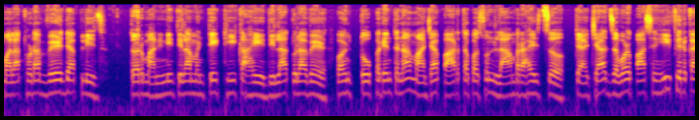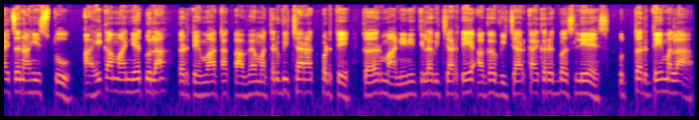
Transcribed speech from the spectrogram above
मला थोडा वेळ द्या प्लीज. तर मानिनी तिला म्हणते ठीक आहे दिला तुला वेळ पण तोपर्यंत ना माझ्या पार्थपासून लांब राहायचं. त्याच्या जवळपासही फिरकायचं नाहीस तू. आहे का मान्य तुला? तर तेव्हा आता काव्या मात्र विचारात पडते. तर मानिनी तिला विचारते अगं विचार काय करत बसलीयस? उत्तर दे मला.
